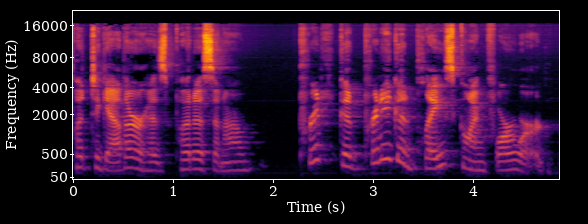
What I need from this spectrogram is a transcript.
put together has put us in a pretty good pretty good place going forward.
